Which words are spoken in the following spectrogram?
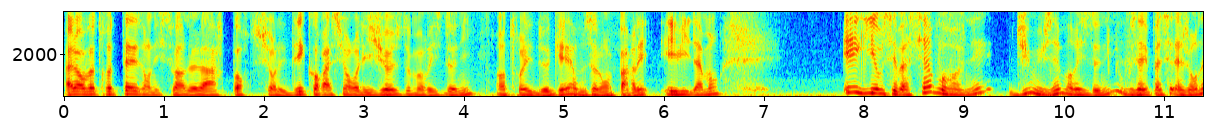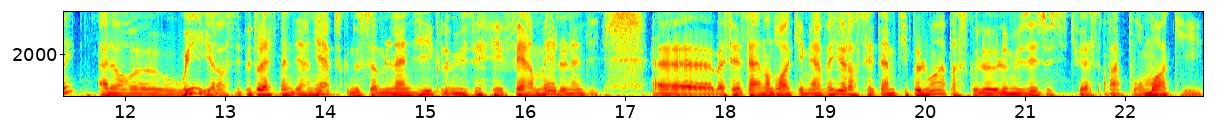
Alors, votre thèse en histoire de l'art porte sur les décorations religieuses de Maurice Denis entre les deux guerres. Nous allons en parler évidemment. Et Guillaume Sébastien, vous revenez du musée Maurice Denis où vous avez passé la journée Alors euh, oui, alors c'était plutôt la semaine dernière puisque nous sommes lundi, que le musée est fermé le lundi. Euh, bah, c'est un endroit qui est merveilleux. Alors c'était un petit peu loin parce que le, musée se situe, à, enfin pour moi qui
